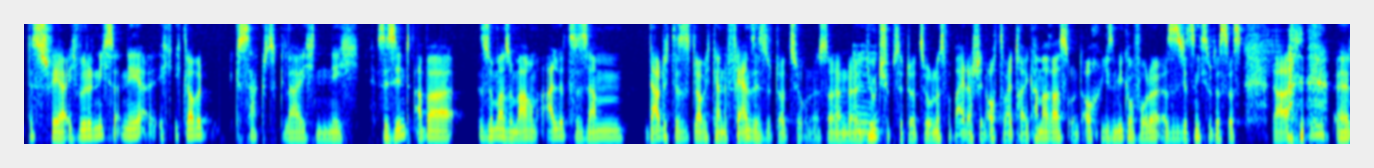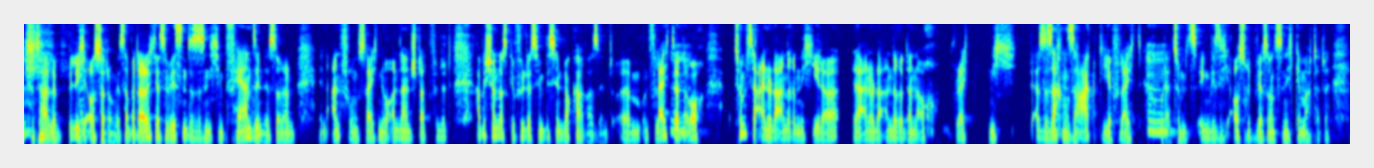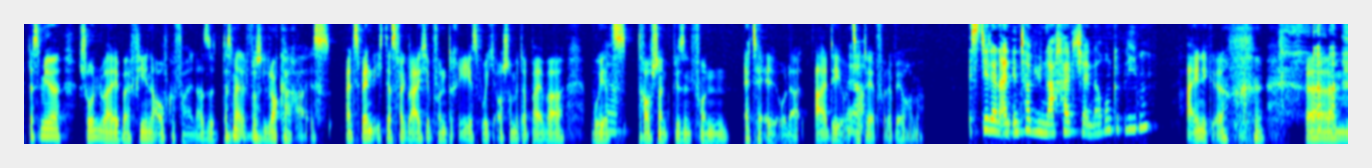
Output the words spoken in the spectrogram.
Das ist schwer. Ich würde nicht sagen, nee, ich, ich glaube exakt gleich nicht. Sie sind aber summa summarum alle zusammen dadurch, dass es, glaube ich, keine Fernsehsituation ist, sondern eine mhm. YouTube-Situation ist, wobei da stehen auch zwei, drei Kameras und auch riesen Mikrofone. Also es ist jetzt nicht so, dass das da äh, totale Billigausstattung ist. Aber dadurch, dass wir wissen, dass es nicht im Fernsehen ist, sondern in Anführungszeichen nur online stattfindet, habe ich schon das Gefühl, dass sie ein bisschen lockerer sind. Ähm, und vielleicht mhm. hat aber auch, zumindest der ein oder andere, nicht jeder, der ein oder andere dann auch vielleicht nicht also Sachen sagt, die er vielleicht mhm. oder zumindest irgendwie sich ausdrückt, wie er sonst nicht gemacht hätte. Das ist mir schon bei, bei vielen aufgefallen. Also, dass man etwas lockerer ist, als wenn ich das vergleiche von Drehs, wo ich auch schon mit dabei war, wo jetzt ja. drauf stand, wir sind von RTL oder ARD und ja. ZDF oder wer auch immer. Ist dir denn ein Interview nachhaltig Erinnerung geblieben? Einige. ähm,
